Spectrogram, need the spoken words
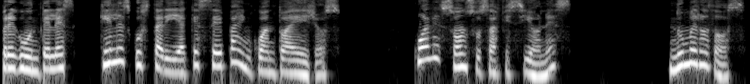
Pregúnteles qué les gustaría que sepa en cuanto a ellos. ¿Cuáles son sus aficiones? Número 2.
